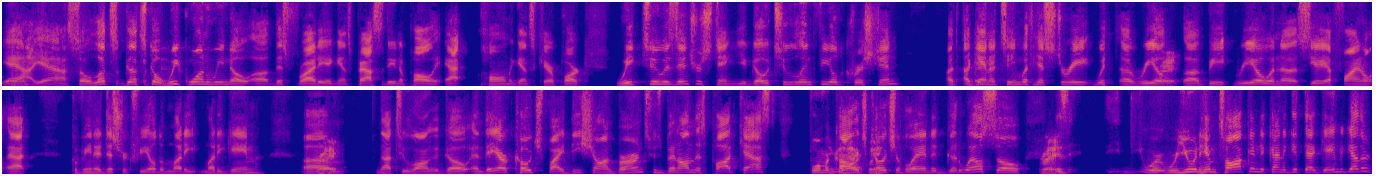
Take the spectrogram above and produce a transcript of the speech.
yeah, yeah. So let's let's go. Week one, we know uh, this Friday against Pasadena Poly at home against Care Park. Week two is interesting. You go to Linfield Christian, a- again a team with history with uh, Rio Right. uh, beat Rio in a CIF final at Covina District Field, a muddy muddy game, um, Right. not too long ago, and they are coached by Deshaun Burns, who's been on this podcast, former college coach of Landon Goodwill. So Right. is were, were you and him talking to kind of get that game together?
